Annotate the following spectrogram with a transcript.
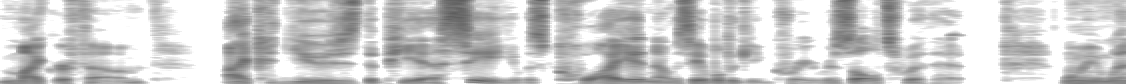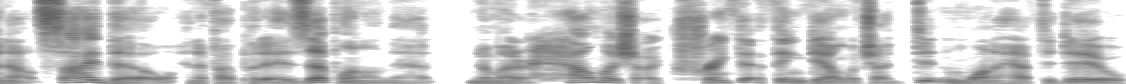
microphone, I could use the PSC. It was quiet and I was able to get great results with it. When we went outside though, and if I put a Zeppelin on that, no matter how much I cranked that thing down, which I didn't want to have to do,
